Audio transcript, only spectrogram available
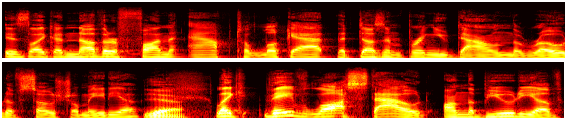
is like another fun app to look at that doesn't bring you down the road of social media. yeah. Like they've lost out on the beauty of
